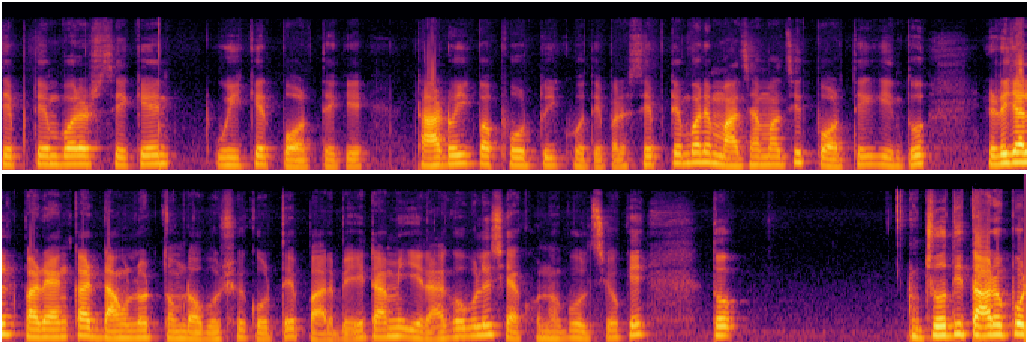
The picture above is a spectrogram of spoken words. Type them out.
সেপ্টেম্বরের সেকেন্ড উইকের পর থেকে থার্ড উইক বা ফোর্থ উইক হতে পারে। সেপ্টেম্বরের মাঝামাঝির পর থেকে কিন্তু রেজাল্ট বা র্যাঙ্ক কার্ড ডাউনলোড তোমরা অবশ্যই করতে পারবে। এটা আমি এর আগেও বলেছি, এখনও বলছি ওকে তো যদি তার উপর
